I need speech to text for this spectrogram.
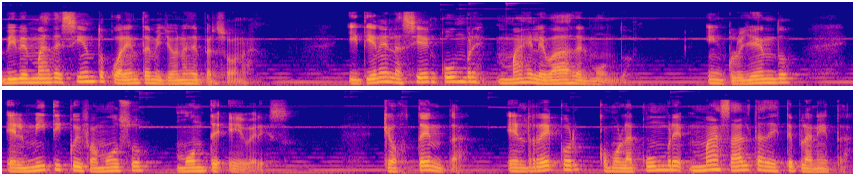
viven más de 140 millones de personas y tiene las 100 cumbres más elevadas del mundo, incluyendo el mítico y famoso Monte Everest, que ostenta el récord como la cumbre más alta de este planeta,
